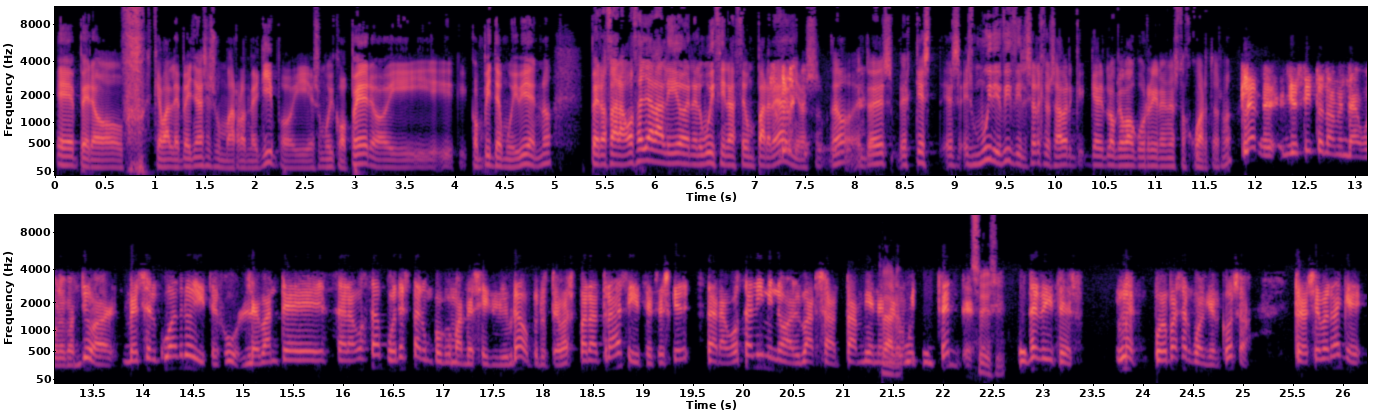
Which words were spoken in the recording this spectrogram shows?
eh, pero uf, que Valdepeñas es un marrón de equipo y es muy copero y, compite muy bien, ¿no? Pero Zaragoza ya la lió en el Wizzing hace un par de años, ¿no? Entonces es que es, es, muy difícil, Sergio, saber qué, es lo que va a ocurrir en estos cuartos, ¿no? Claro, yo estoy totalmente de acuerdo contigo. Ves el cuadro y dices, uh, Levante Zaragoza puede estar un poco más desequilibrado, pero te vas para atrás y dices, es que Zaragoza eliminó al Barça también en el Wizzing Center. Sí, sí. Entonces dices, puede pasar cualquier cosa. Pero sí es verdad que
